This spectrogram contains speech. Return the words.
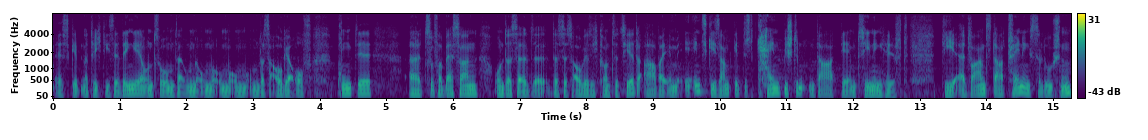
Es gibt natürlich diese Ringe und so, um, um, um, um, um das Auge auf Punkte äh, zu verbessern und dass, äh, dass das Auge sich konzentriert. Aber im, insgesamt gibt es keinen bestimmten Dart, der im Training hilft. Die Advanced Dart Training Solution.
